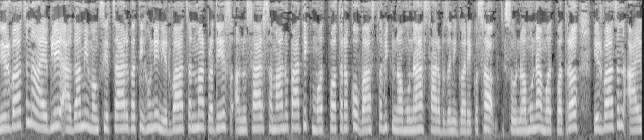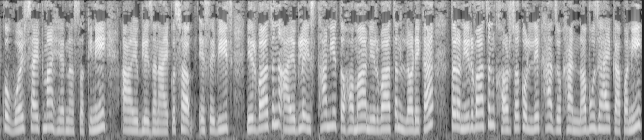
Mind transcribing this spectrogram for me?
निर्वाचन आयोगले आगामी मंगिर चार गते हुने निर्वाचनमा प्रदेश अनुसार समानुपातिक मतपत्रको वास्तविक नमूना सार्वजनिक गरेको छ। सो नमूना मतपत्र निर्वाचन आयोगको वेबसाइटमा हेर्न सकिने आयोगले जनाएको छ। यसैबीच निर्वाचन आयोगले स्थानीय तहमा निर्वाचन लडेका तर निर्वाचन खर्चको लेखाजोखा नबुझाएका पनि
